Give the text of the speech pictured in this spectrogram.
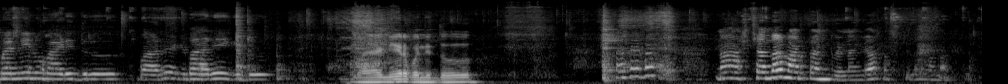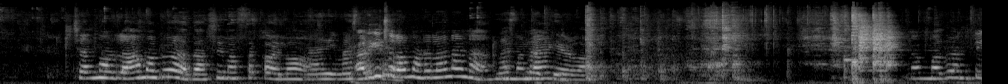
ಮಣ್ಣಿನೂ ಮಾಡಿದ್ರು. ಭಾರಿ ಭಾರಿ ಆಗಿದ್ದು. ನೀರು ಬಂದಿದ್ದು. ನಾ ಅಷ್ಟು ಚಂದ ಮಾಡ್ತೇನೆ ರೀ ನಂಗೆ ಫಸ್ಟ್ ಇದು ಮಾಡಾಕ್ತೀನಿ ಚಂದ ಮಾಡ್ಲ? ಆ ಮಗು ದಾಸಿ ಮಸ್ತ್ ಕಾಯ್ಲ ಅಡಿಗೆ ಚಲೋ ಮಾಡಲ್ಲ ನಾನು? ನಮ್ಮ ಮನ್ಯಾಗ ಹೇಳುವ. ನಮ್ಮ ಮಗು ಅಂತಿ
